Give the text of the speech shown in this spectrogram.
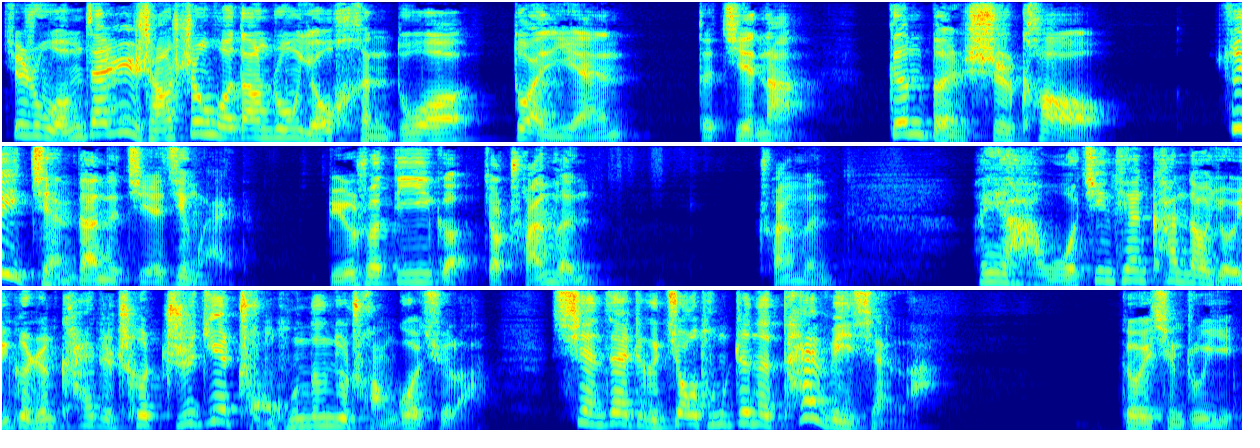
就是我们在日常生活当中有很多断言的接纳。根本是靠最简单的捷径来的，比如说第一个叫传闻，传闻，哎呀，我今天看到有一个人开着车直接闯红灯就闯过去了，现在这个交通真的太危险了。各位请注意，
